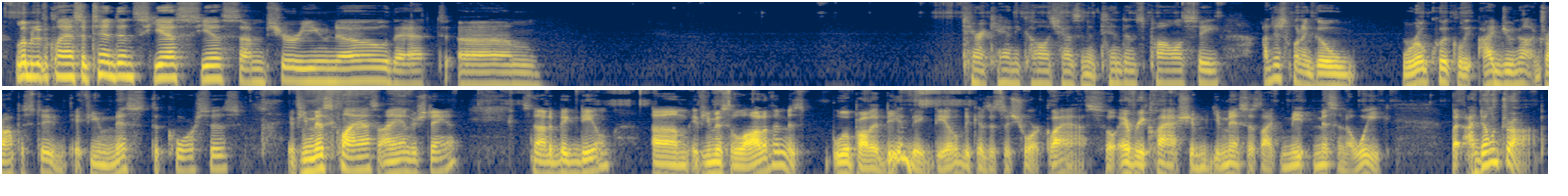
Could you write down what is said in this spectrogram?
A little bit of class attendance. Yes yes I'm sure you know that um, Tarrant County College has an attendance policy. I just want to go real quickly. I do not drop a student. If you miss the courses, if you miss class, I understand. It's not a big deal. Um, if you miss a lot of them, it will probably be a big deal because it's a short class. So every class you, you miss is like missing a week. But I don't drop.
